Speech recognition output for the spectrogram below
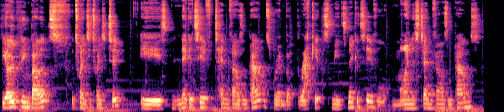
the opening balance for 2022 is negative £10,000. Remember, brackets means negative or minus £10,000.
